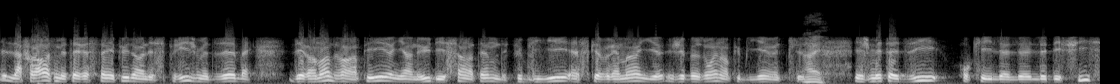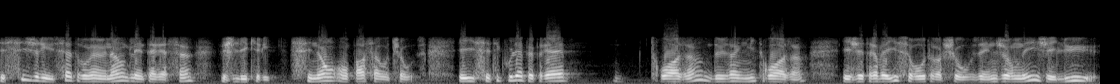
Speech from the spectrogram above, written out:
la phrase m'était restée un peu dans l'esprit. Je me disais, ben, des romans de vampires, il y en a eu des centaines de publiés. Est-ce que vraiment j'ai besoin d'en publier un de plus? Et je m'étais dit, OK, le, défi, c'est si je réussis à trouver un angle intéressant, je l'écris. Sinon, on passe à autre chose. Et il s'est écoulé à peu près trois ans, deux ans et demi, trois ans, et j'ai travaillé sur autre chose. Et une journée, j'ai lu,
